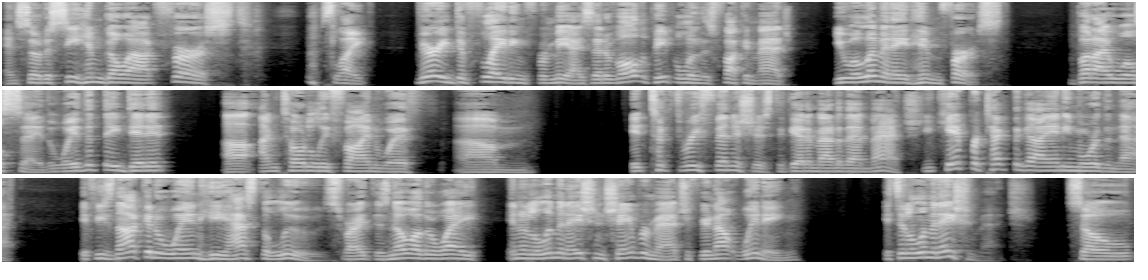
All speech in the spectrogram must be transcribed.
And so to see him go out first, it's like very deflating for me. I said, of all the people in this fucking match, you eliminate him first. But I will say, the way that they did it, uh, I'm totally fine with. Um, it took three finishes to get him out of that match. You can't protect the guy any more than that if he's not going to win, he has to lose, right? There's no other way in an elimination chamber match. If you're not winning, it's an elimination match. So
